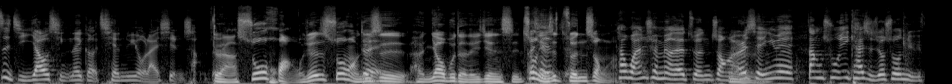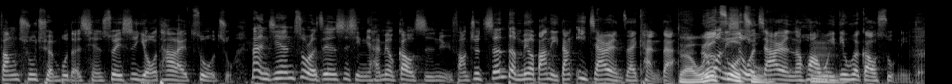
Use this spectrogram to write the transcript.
自己邀请那个前女友来现场，对啊，说谎，我觉得说谎就是很要不得的一件事。重点是尊重啊，他完全没有在尊重啊，嗯、而且因为当初一开始就说女方出全部的钱，所以是由他来做主。那你今天做了这件事情，你还没有告知女方，就真的没有把你当一家人在看待。对啊，如果你是我家人的话，嗯、我一定会告诉你的。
